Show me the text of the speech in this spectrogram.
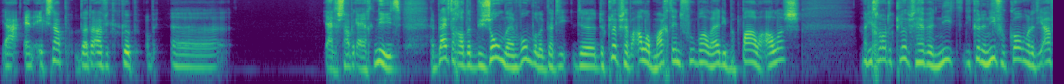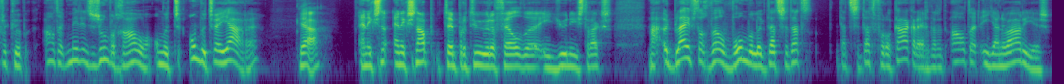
Ja, en ik snap dat de Afrika Cup... Uh, ja, dat snap ik eigenlijk niet. Het blijft toch altijd bijzonder en wonderlijk dat die, de, de clubs hebben alle macht in het voetbal. Hè, die bepalen alles. Maar die grote clubs hebben niet, die kunnen niet voorkomen dat die Afrika Cup altijd midden in het seizoen wordt gehouden. Om de, om de twee jaar, hè? Ja, en ik, en ik snap temperaturen, velden in juni straks. Maar het blijft toch wel wonderlijk dat ze dat, dat ze dat voor elkaar krijgen. Dat het altijd in januari is.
